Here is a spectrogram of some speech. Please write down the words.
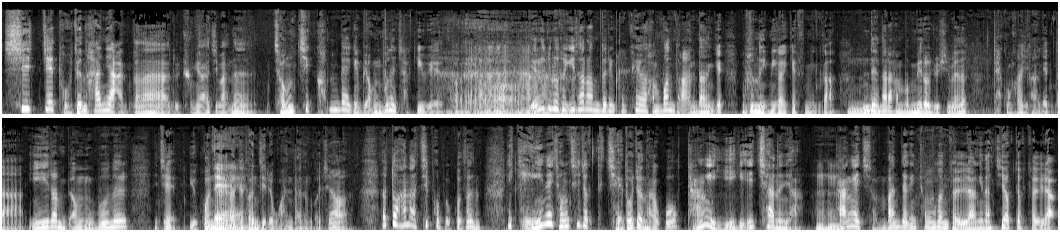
실제 도전하냐 안 떠나도 중요하지만은 정치 컴백의 명분을 찾기 위해서예요. 아. 예를 들어서 이 사람들이 국회의원 한 번 더 한다는 게 무슨 의미가 있겠습니까? 음. 근데 나를 한 번 밀어주시면은 대권까지 가겠다. 이런 명분을 이제 유권자들한테 네. 던지려고 한다는 거죠. 또 하나 짚어볼 것은 이 개인의 정치적 재도전하고 당의 이익이 일치하느냐. 음흠. 당의 전반적인 총선 전략이나 지역적 전략.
